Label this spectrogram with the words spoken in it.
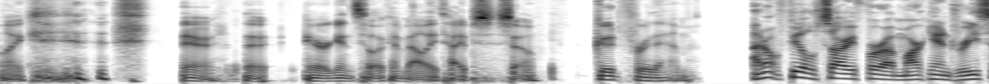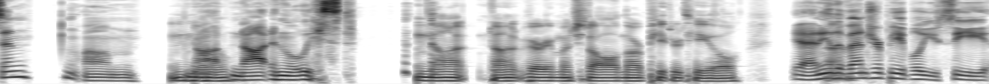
like they're the arrogant Silicon Valley types. So good for them. I don't feel sorry for uh, Marc Andreessen. Um, not No, not in the least. not not very much at all. Nor Peter Thiel. Yeah, any of the Um, venture people you see,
